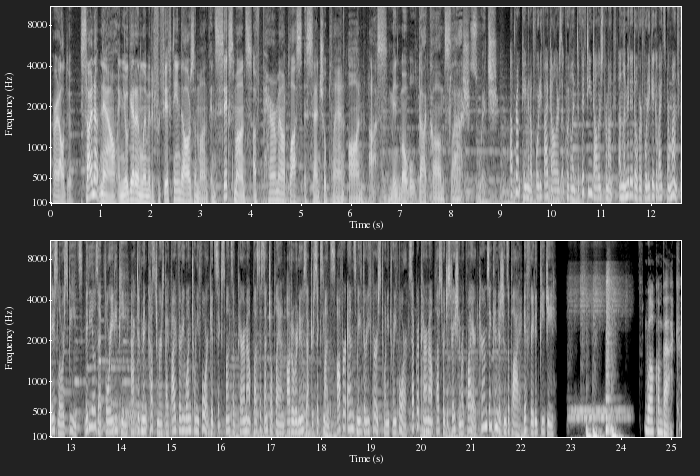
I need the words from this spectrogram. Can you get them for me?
All right, I'll do it. Sign up now and you'll get unlimited for $15 a month in six months of Paramount Plus Essential Plan on us. Mintmobile.com slash switch. Upfront payment of $45 equivalent to $15 per month. Unlimited over 40 gigabytes per month. Face lower speeds. Videos at 480p. Active Mint customers by 531.24 get six months of Paramount Plus Essential Plan. Auto renews after six months. Offer ends May 31st, 2024. Separate Paramount Plus registration required. Terms and conditions apply if rated PG. Welcome back.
